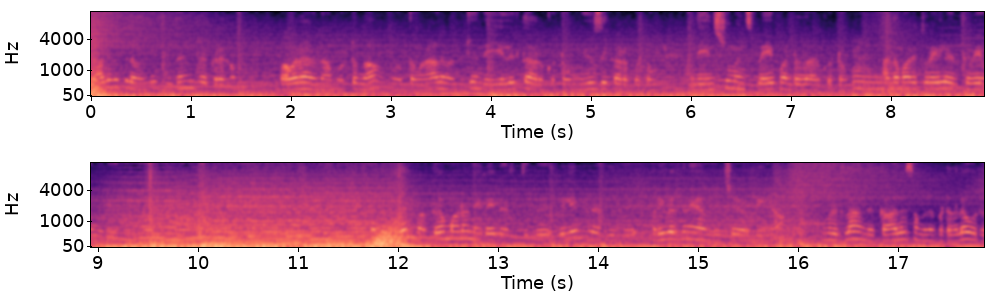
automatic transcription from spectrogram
ஜாதகத்துல வந்து புதன்ற கிரகம் பவரா இருந்தா மட்டும்தான் ஒருத்தவங்களால வந்துட்டு இந்த எழுத்தா இருக்கட்டும் மியூசிக்கா இருக்கட்டும் இந்த இன்ஸ்ட்ருமெண்ட்ஸ் ப்ளே பண்றதா இருக்கட்டும் அந்த மாதிரி துறையில இருக்கவே முடியும். வக்ரமான நிலையில இருந்தது விளிம்புல இருந்தது பரிவர்த்தனை இருந்துச்சு அப்படின்னா உங்களுக்குலாம் அந்த காதல் சம்மந்தப்பட்டதுல ஒரு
